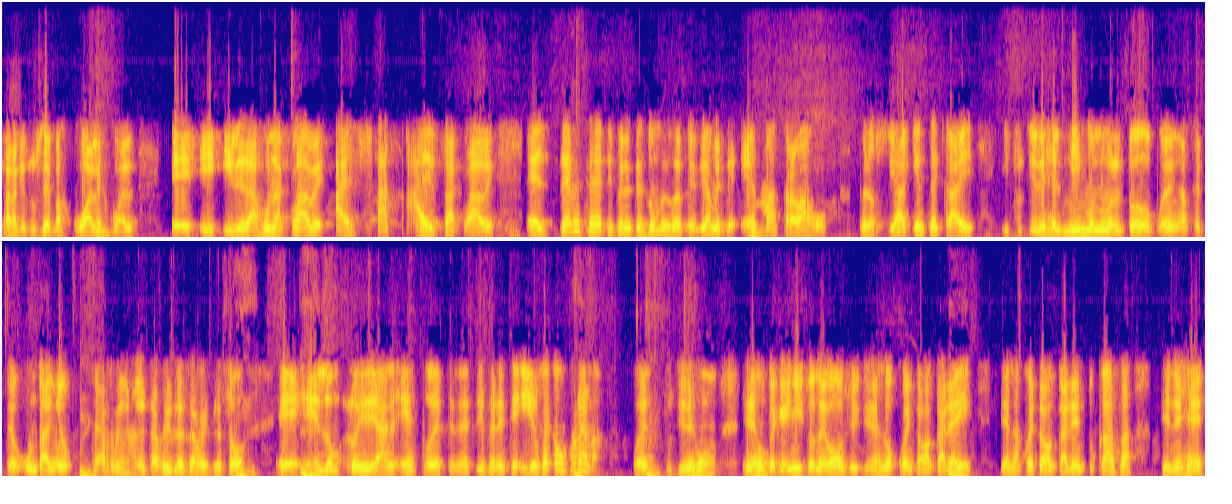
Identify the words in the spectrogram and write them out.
para que tú sepas cuál es cuál. eh, y, y le das una clave a esa, a esa clave. Eh, debes tener diferentes números. Definitivamente es más trabajo, pero si alguien te cae y tú tienes el mismo número en todo, pueden hacerte un daño terrible, terrible, terrible. Eso, eh, eh, lo, lo ideal es poder tener diferentes. Y yo sé que es un problema. Pues tú tienes un, tienes un pequeñito negocio y tienes dos cuentas bancarias ahí, tienes las cuentas bancarias en tu casa, tienes, eh,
